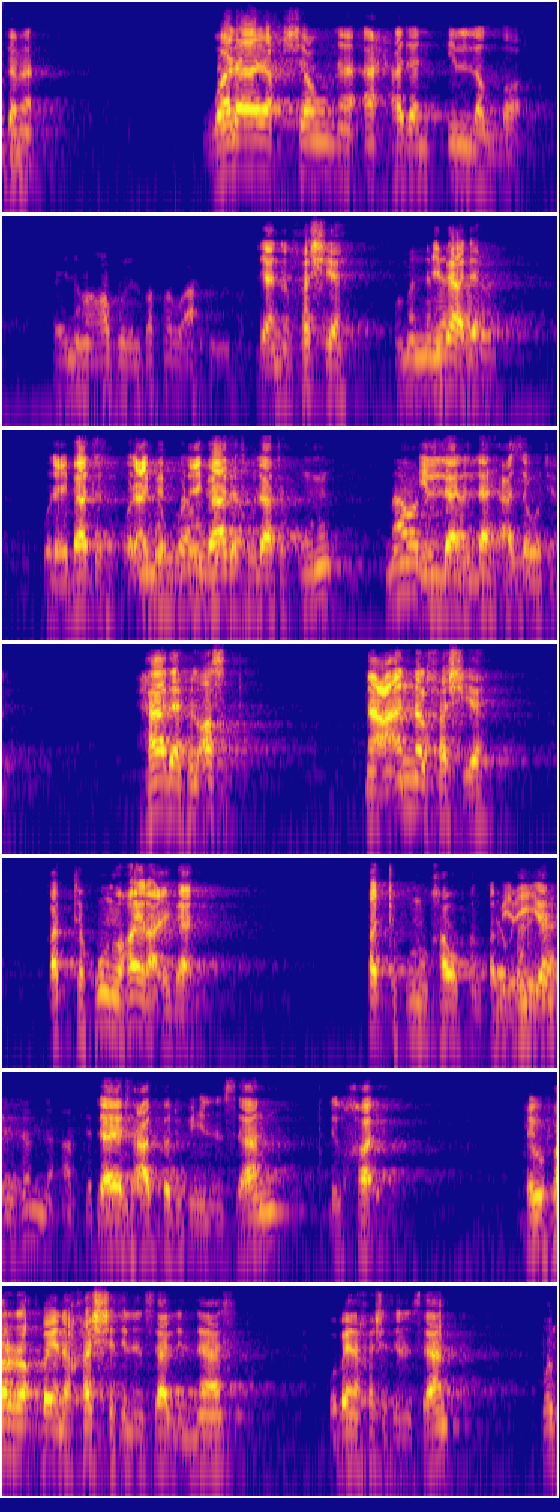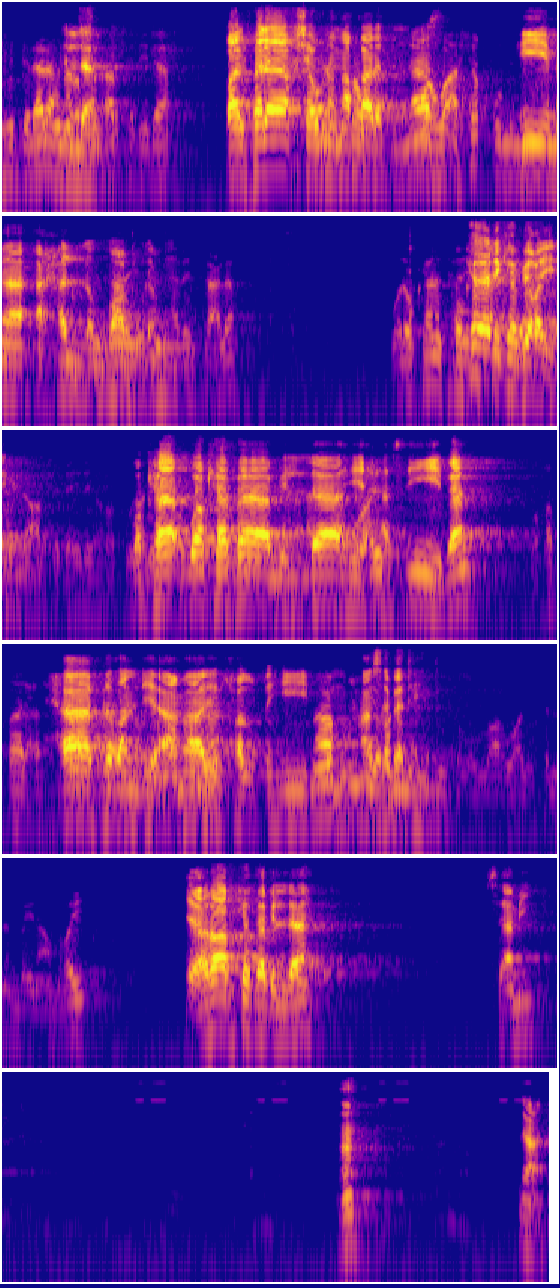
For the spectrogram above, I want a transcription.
العلماء ولا يخشون أحدا إلا الله. فإنه أغض للبصر وأحسن البصر. لأن الخشية عبادة. والعبادة والعبادة لا تكون إلا لله عز وجل. هذا في الأصل مع أن الخشية قد تكون غير عبادة. قد تكون خوفا طبيعيا لا يتعبد به الإنسان للخائف. فيفرق بين خشية الإنسان للناس وبين خشية الإنسان وجه الدلالة أن أرشد إلى قال فلا يخشون ما قالت الناس وهو أشق من فيما أحل الله لهم. هذه الفعلة. ولو كانت وكذلك بغيره وكفى بالله حسيبا حافظا لأعمال خلقه ومحاسبته. إعراب كفى بالله. سامي؟ ها؟ نعم.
